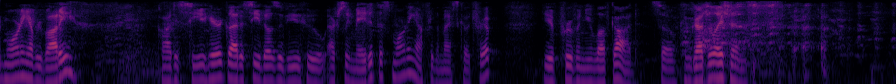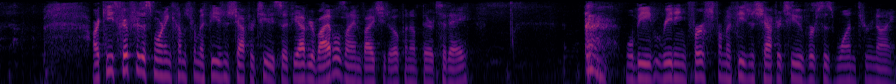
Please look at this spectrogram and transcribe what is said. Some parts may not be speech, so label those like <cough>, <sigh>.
Good morning, everybody. Glad to see you here. Glad to see those of you who actually made it this morning after the Mexico trip. You have proven you love God. So, congratulations. <laughs> Our key scripture this morning comes from Ephesians chapter 2. So, if you have your Bibles, I invite you to open up there today. <clears throat> we'll be reading first from Ephesians chapter 2, verses 1 through 9.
